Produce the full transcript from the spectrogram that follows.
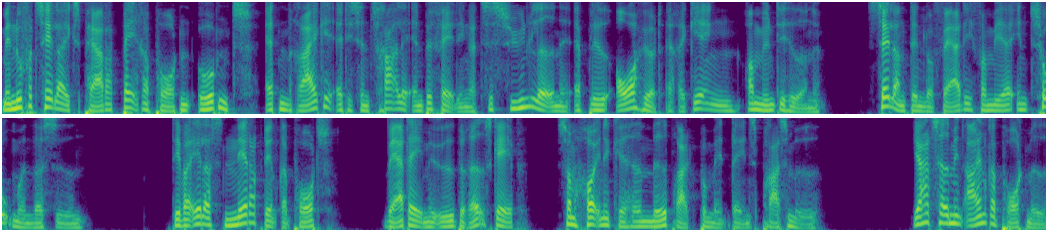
Men nu fortæller eksperter bag rapporten åbent, at en række af de centrale anbefalinger til synladende er blevet overhørt af regeringen og myndighederne, selvom den lå færdig for mere end to måneder siden. Det var ellers netop den rapport, Hverdag med øget beredskab, som Højneke havde medbragt på mandagens pressemøde. Jeg har taget min egen rapport med,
